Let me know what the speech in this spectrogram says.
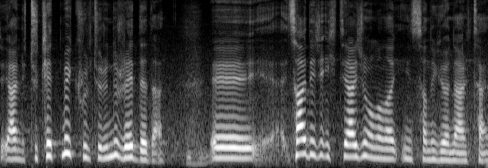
Yani tüketme kültürünü reddeden. E, sadece ihtiyacın olana insanı yönelten,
